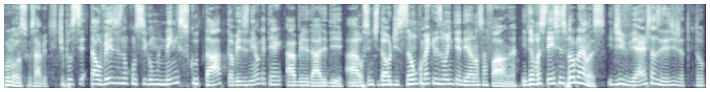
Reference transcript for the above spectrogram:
conosco, sabe? Tipo, se- talvez eles não consigam nem escutar, talvez nem tenham a habilidade de. ah, o sentido da audição, como é que eles vão entender a nossa fala, né? Então você tem esses problemas. E diversas vezes já tentou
